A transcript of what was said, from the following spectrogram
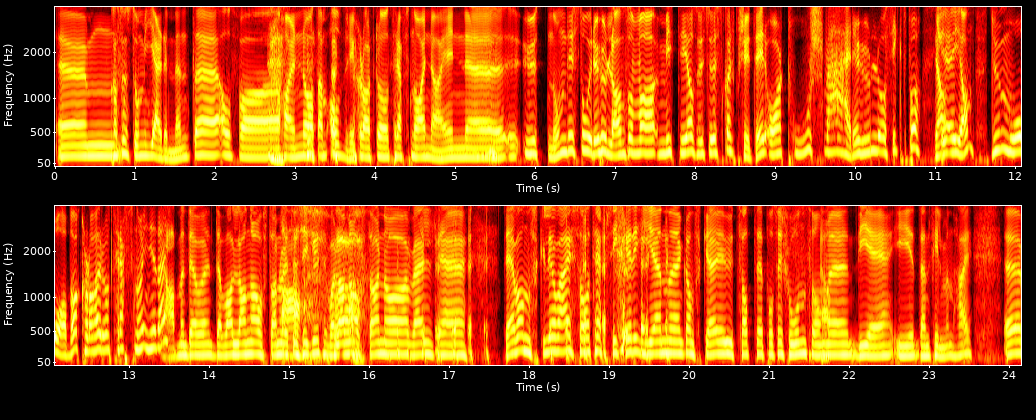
Um, Hva syns du om hjelmen til alfahannen, og at de aldri klarte å treffe noe annet enn uh, utenom de store hullene som var midt i? Altså Hvis du er skarpskytter og har to svære hull å sikte på ja. i øynene, du må da klare å treffe noe inni der! Ja, men det var, det var lang avstand, vet ah. du, Sigurd. Det var lang ah. avstand, og vel det, det, er vanskelig å være så treffsikker i en ganske utsatt posisjon som ja. Eh, de er i den filmen her. Uh,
